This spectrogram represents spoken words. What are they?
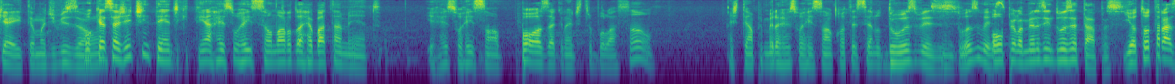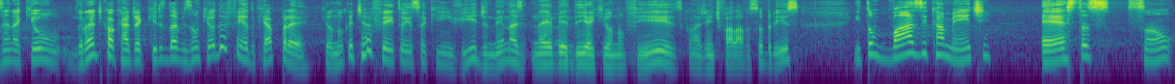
Que aí tem uma divisão. Porque se a gente entende que tem a ressurreição na hora do arrebatamento e a ressurreição após a grande tribulação, a gente tem a primeira ressurreição acontecendo Duas vezes. duas vezes. Ou pelo menos em duas etapas. E eu estou trazendo aqui o grande calcanhar de Aquiles da visão que eu defendo, que é a pré. Que eu nunca tinha feito isso aqui em vídeo, nem na, na EBD aqui eu não fiz, quando a gente falava sobre isso. Então, basicamente, estas são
